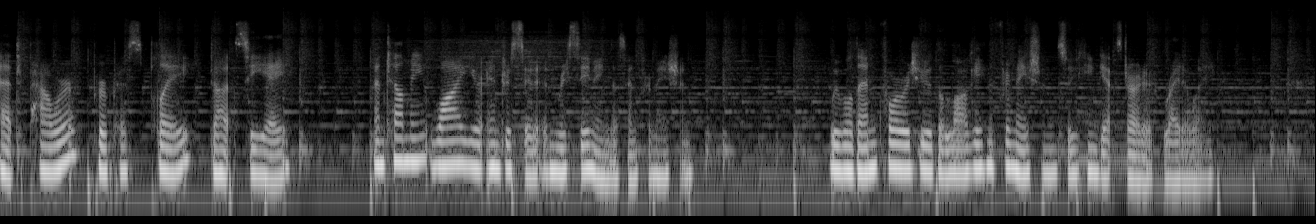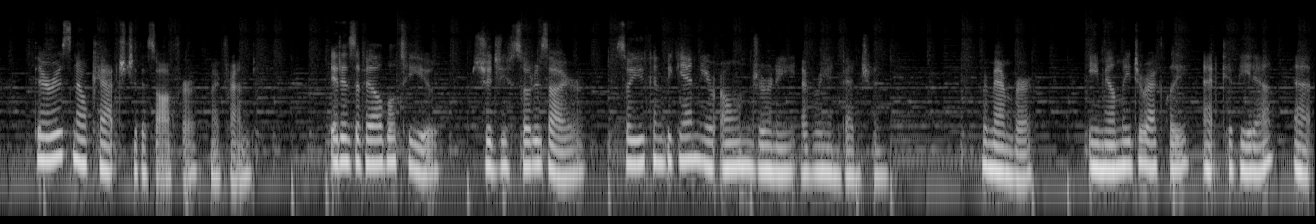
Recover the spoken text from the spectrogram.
at powerpurposeplay.ca and tell me why you're interested in receiving this information. We will then forward you the login information so you can get started right away. There is no catch to this offer, my friend. It is available to you, should you so desire, so you can begin your own journey of reinvention. Remember, email me directly at kavita at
